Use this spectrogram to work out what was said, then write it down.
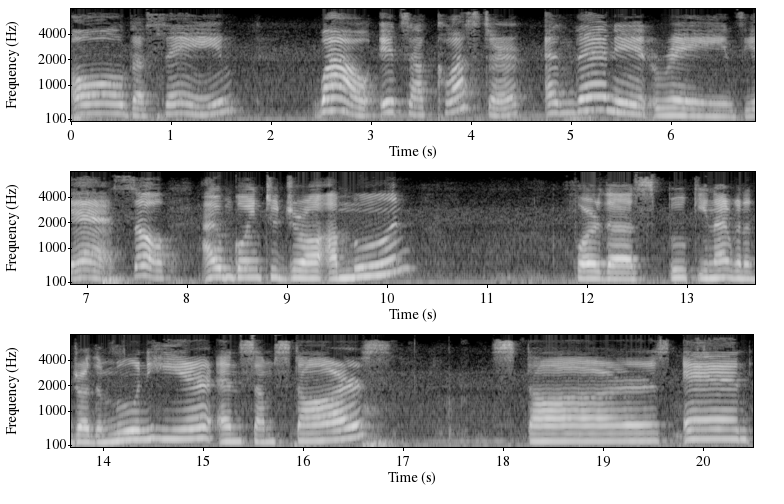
all the same. Wow, it's a cluster and then it rains. Yes, so I'm going to draw a moon for the spooky night. I'm going to draw the moon here and some stars. Stars and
